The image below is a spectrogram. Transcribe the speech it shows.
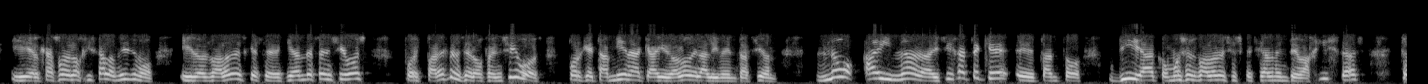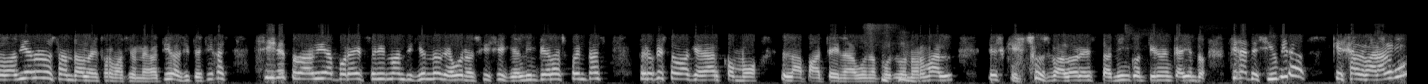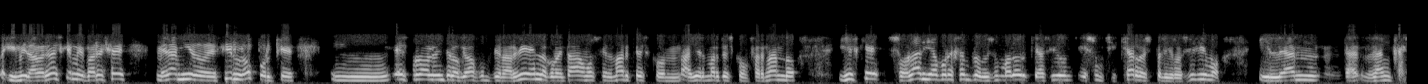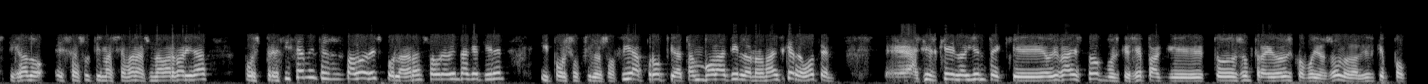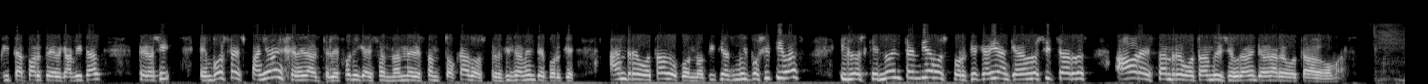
Y el caso de Logista lo mismo. Y los valores que se decían defensivos, pues parecen ser ofensivos, porque también ha caído lo de la alimentación no hay nada. Y fíjate que eh, tanto Día como esos valores especialmente bajistas todavía no nos han dado la información negativa. Si te fijas, sigue todavía por ahí Friedman diciendo que, bueno, sí, sí, que él limpia las cuentas, pero que esto va a quedar como la patena. Bueno, pues lo normal es que esos valores también continúen cayendo. Fíjate, si hubiera que salvar algo, y mira, la verdad es que me parece, me da miedo decirlo, porque mm, es probablemente lo que va a funcionar bien, lo comentábamos el martes con, ayer martes con Fernando, y es que Solaria, por ejemplo, que es un valor que ha sido un, es un chicharro, es peligrosísimo, y le han, le han castigado esas últimas semanas una barbaridad, pues precisamente esos valores, por la gran sobreventa que tienen y por su filosofía propia tan volátil, lo normal es que reboten. Eh, así es que el oyente que oiga esto, pues que sepa que todos son traidores como yo solo. Así es que poquita parte del capital, pero sí, en Bolsa Española en general, Telefónica y Santander están tocados precisamente porque han rebotado con noticias muy positivas y los que no entendíamos por qué caían, que eran los chichardos, ahora están rebotando y seguramente van a rebotar algo más.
